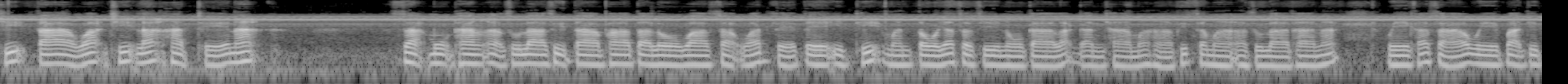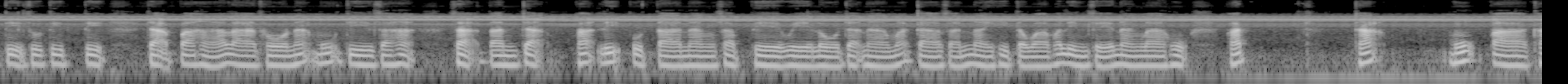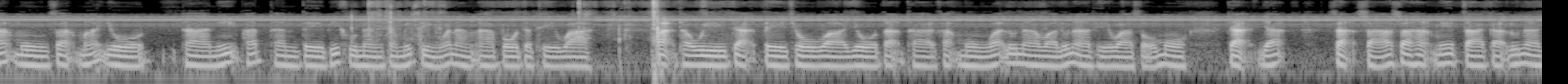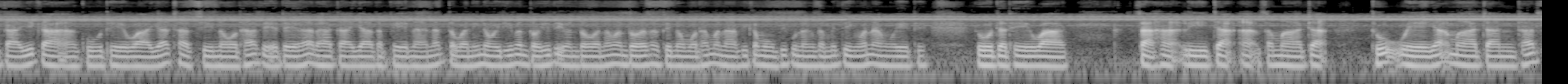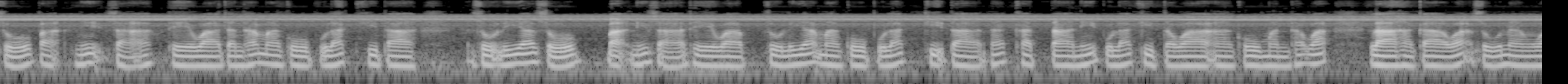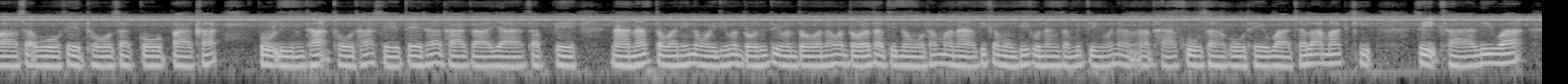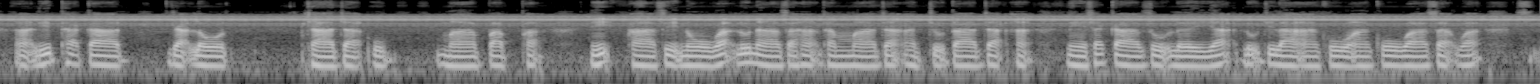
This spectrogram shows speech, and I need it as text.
ชิตาวะชิละหัตเถนะสมุทังอสุลาสิตาพาตาโลวาสวัตเสเตอิทธิมันโตยัสสีโนกาละกัญชามหาพิสมาอสุลาธานะ เวคสาเวปาจิติสุติติจะปหาลาโทนะมุจีสหสะตันจะพระลิปุตตานังสัพเพเวโลจะนามกาสันในหิตวาพลินเสนังลาหุพัททะ มุปาคะมุงสะมะโยธานิพัทันเตพิคุนังสมิติงวนังอาโปจะเทวาปะทวีจะเตโชวาโยตถาคะมุงวะลุนาวาลุนาเทวาโสโมจะยะสะสาสหเมตตากะลุณากายิกาอากูเทวายะชัดสีโนทัสเสเตทะทากายาตเพนานัตตวันิโนอิทิมันโตทิติวันโตนวันโตทัสสิโนโมทัมนาพิกมุงพิกุนังธรรมิติงวนังเวทูจะเทวาสหลีจะอะสมาจะ ทุเวยะมาจันทัสโสปะนิสาเทวาจันทมากูปุลักขิตา สุริยโสปะนิสาเทวา สุริยมากูปุลักขิตานักขัตตานิปุลักขิตวาอาคูมันทวะ ลาหกาวะสูนางวาสโวเศโทสโกปาคะ ปุลินทะโททะเสเตทะทากายาสัพเพ นานัตตวานิโนอิทิวันโตทิติวันโตนะวันโตรัตติโนโมทัมมานาพิกมุงพิกุนังสัมมิติงวนังอาถาคูสาคูเทวาชละมัคคิสิขาลิวะอลิทธากายะโลชาจะอุมาปัปภะนิพาสิโนวะลุนาสหธรรมาจะอัจจุตาจะอะเนชกาสุเลยยะลุจิลาอาคูอาคูวาสวะ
